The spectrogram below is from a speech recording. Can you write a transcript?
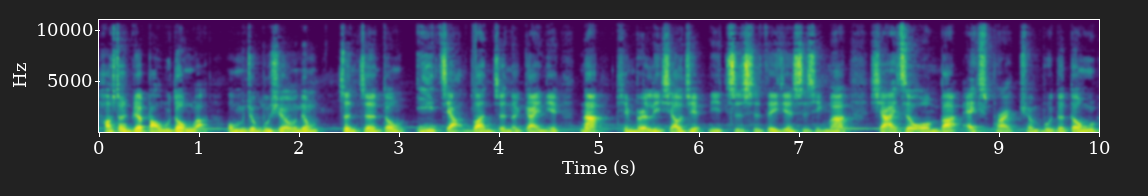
好像比较保护动物啊，我们就不需要用那种真正的动物以假乱真的概念。那 Kimberly 小姐，你支持这件事情吗？下一次我们把 X Pride 全部的动物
